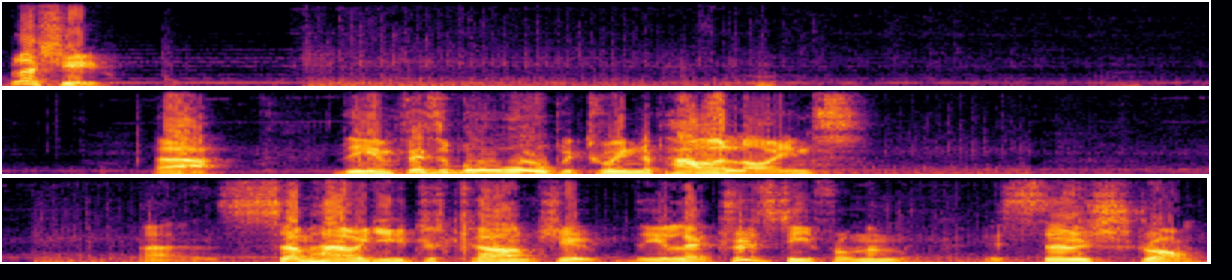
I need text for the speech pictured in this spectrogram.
Bless you. Ah, the invisible wall between the power lines. Uh, somehow you just can't shoot. The electricity from them is so strong.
